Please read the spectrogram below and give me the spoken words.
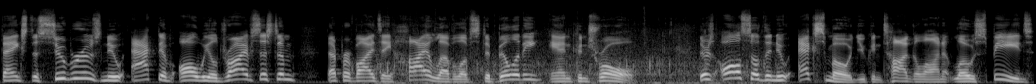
thanks to Subaru's new active all wheel drive system that provides a high level of stability and control. There's also the new X mode you can toggle on at low speeds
